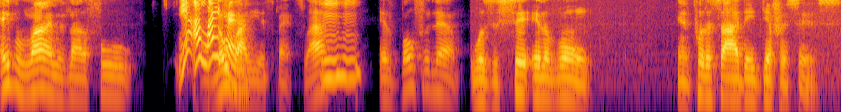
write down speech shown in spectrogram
April Ryan is not a fool. Yeah, I like her. Nobody is Spence, right? Mhm. If both of them was to sit in a room and put aside their differences,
